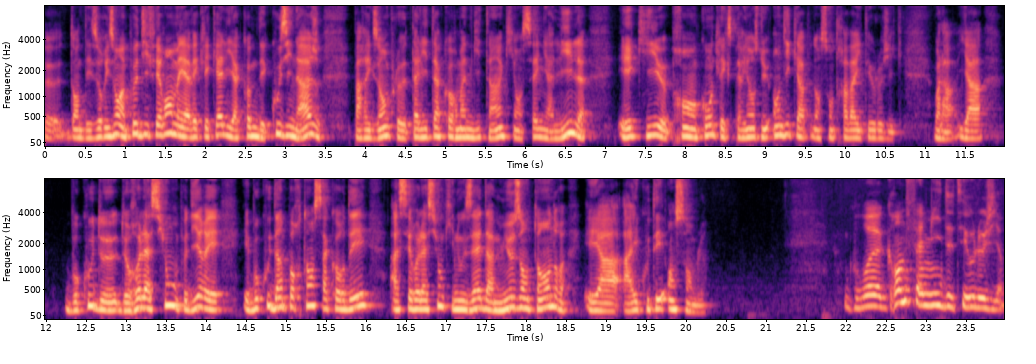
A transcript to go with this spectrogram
euh, dans des horizons un peu différents, mais avec lesquels il y a comme des cousinages. Par exemple, Talita Corman-Guitin, qui enseigne à Lille et qui euh, prend en compte l'expérience du handicap dans son travail théologique. Voilà, il y a beaucoup de, relations, on peut dire, et, beaucoup d'importance accordée à ces relations qui nous aident à mieux entendre et à écouter ensemble grande famille de théologiens.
